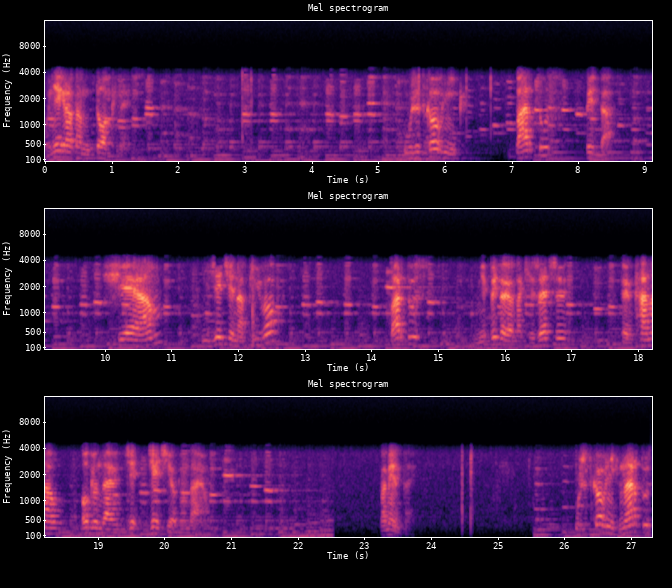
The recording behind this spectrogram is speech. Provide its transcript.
bo nie grał tam Doknes. Użytkownik Bartus pyta Sieram, idziecie na piwo? Bartus, nie pytaj o takie rzeczy. Ten kanał oglądają, dzie dzieci oglądają. Pamiętaj. Użytkownik Nartus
